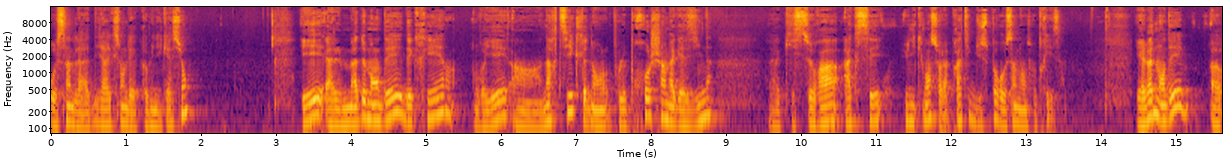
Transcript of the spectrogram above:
au sein de la direction de la communication. Et elle m'a demandé d'écrire, vous voyez, un article pour le prochain magazine euh, qui sera axé uniquement sur la pratique du sport au sein de l'entreprise. Et elle m'a demandé, euh,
